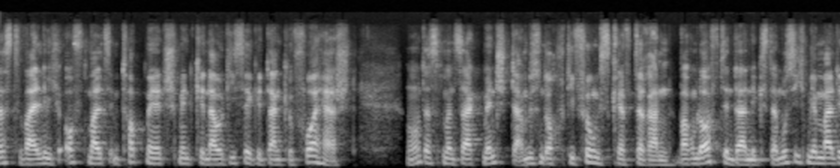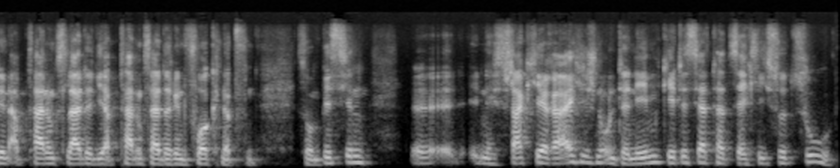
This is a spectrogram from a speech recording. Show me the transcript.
hast, weil nämlich oftmals im Top-Management genau dieser Gedanke vorherrscht. Ne, dass man sagt, Mensch, da müssen doch die Führungskräfte ran. Warum läuft denn da nichts? Da muss ich mir mal den Abteilungsleiter, die Abteilungsleiterin vorknöpfen. So ein bisschen äh, in stark hierarchischen Unternehmen geht es ja tatsächlich so zu.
